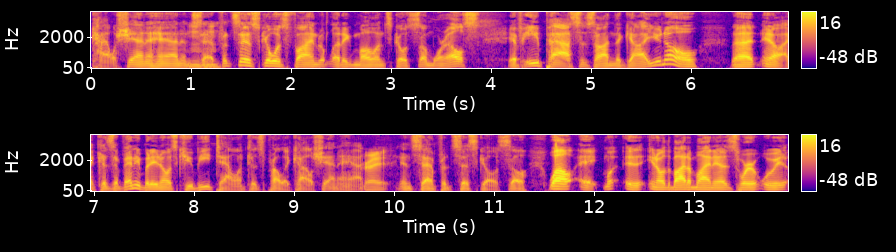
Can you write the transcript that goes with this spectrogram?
Kyle Shanahan in San mm-hmm. Francisco was fine with letting Mullens go somewhere else. If he passes on the guy, you know that you know because if anybody knows QB talent, it's probably Kyle Shanahan Right. in San Francisco. So, well, hey, uh, you know, the bottom line is we're, we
